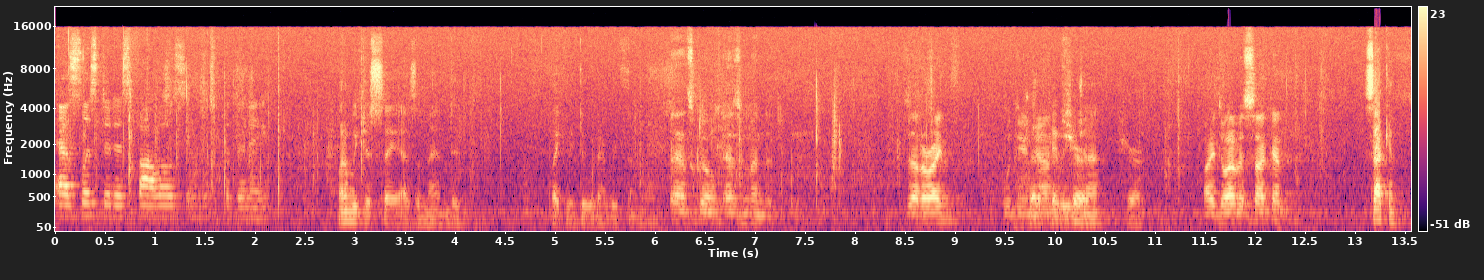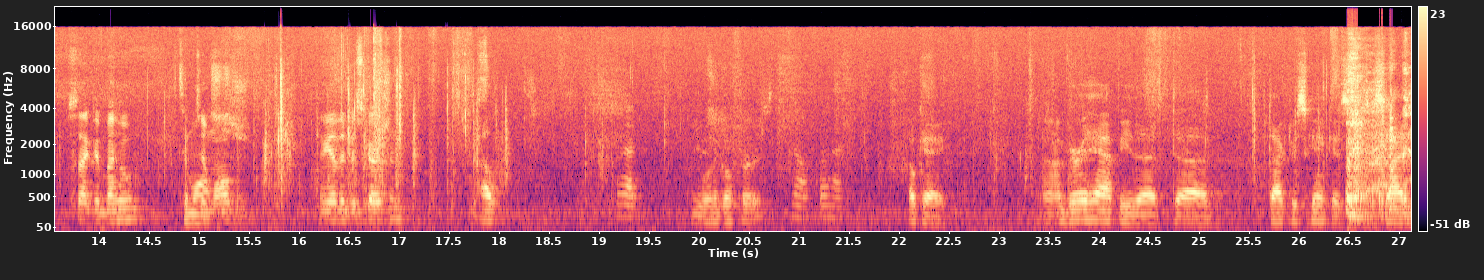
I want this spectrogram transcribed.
as listed as follows, and just put their name? Why don't we just say as amended, like we do with everything else? Let's go as amended. Is that all right with you, Is that John? okay with you, Sure, John? Sure. All right, do I have a second? Second. Second by who? Tim Walsh. Tim Walsh. Any other discussion? I'll- Go ahead. You want to go first? No, go ahead. Okay. Uh, I'm very happy that uh, Dr. Skinkis decided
